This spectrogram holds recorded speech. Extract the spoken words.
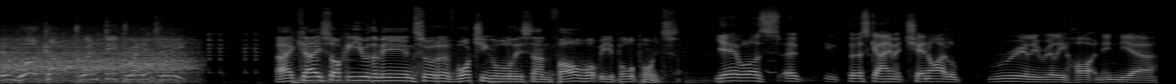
in World Cup 2023. Okay, Soccer, you were the man sort of watching all of this unfold. What were your bullet points? Yeah, well, I was uh, first game at Chennai. It looked really, really hot in India.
